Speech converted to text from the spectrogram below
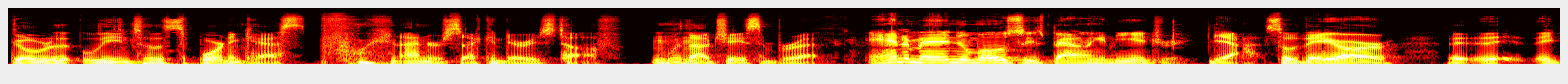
go lean to the supporting cast. 49ers secondary is tough mm-hmm. without Jason Verrett. And Emmanuel Moseley's battling a knee injury. Yeah. So they are they, they,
